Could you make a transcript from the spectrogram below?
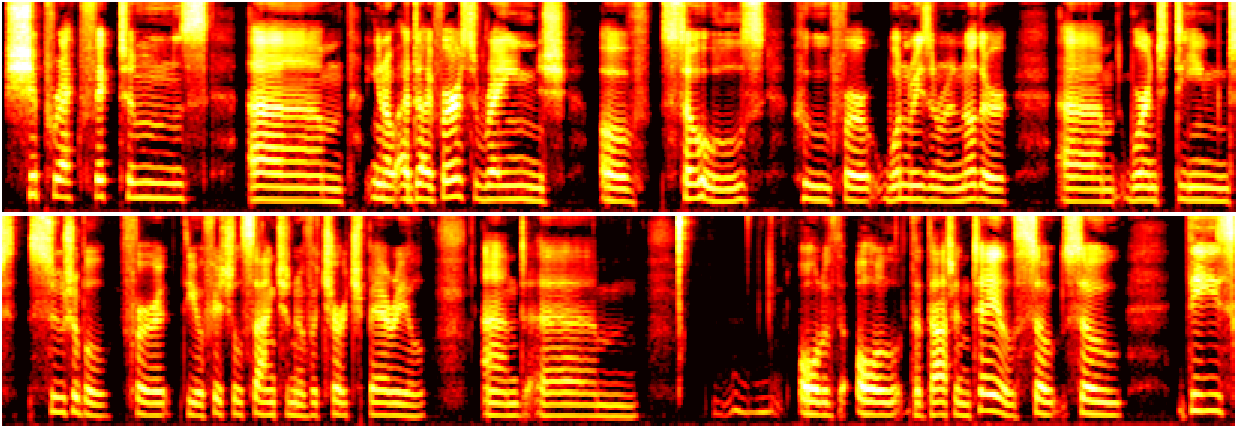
shipwreck victims, um, you know, a diverse range of souls who, for one reason or another, um, weren't deemed suitable for the official sanction of a church burial. And um, all of the, all that that entails. So so these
